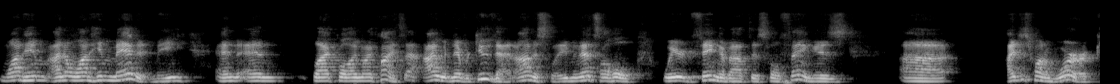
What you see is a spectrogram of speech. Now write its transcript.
want him. I don't want him mad at me and and blackballing my clients. I would never do that, honestly. I mean, that's the whole weird thing about this whole thing is uh, I just want to work.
